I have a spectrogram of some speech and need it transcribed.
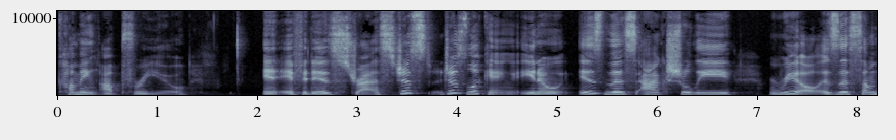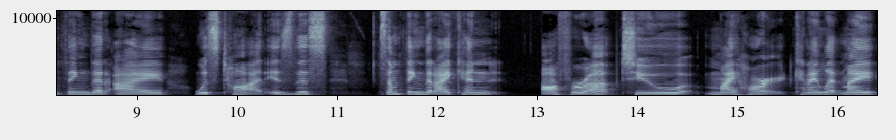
coming up for you if it is stress just just looking you know is this actually real? Is this something that i was taught? Is this something that i can offer up to my heart? Can i let my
